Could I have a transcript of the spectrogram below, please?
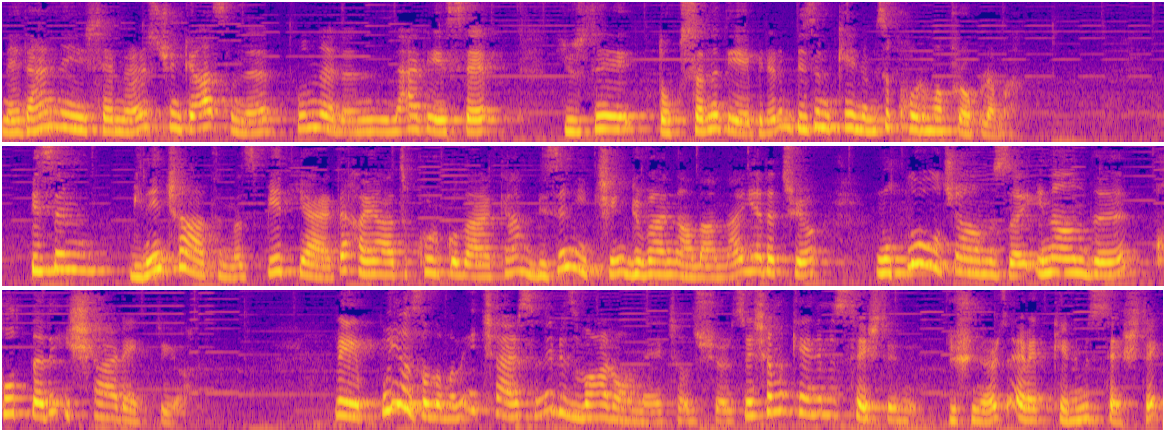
Neden değişemiyoruz? Çünkü aslında bunların neredeyse %90'ı diyebilirim bizim kendimizi koruma programı. Bizim bilinçaltımız bir yerde hayatı kurgularken bizim için güvenli alanlar yaratıyor. Mutlu olacağımıza inandığı kodları işaretliyor. Ve bu yazılımın içerisinde biz var olmaya çalışıyoruz. Yaşamı kendimiz seçtiğini düşünüyoruz. Evet kendimiz seçtik.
